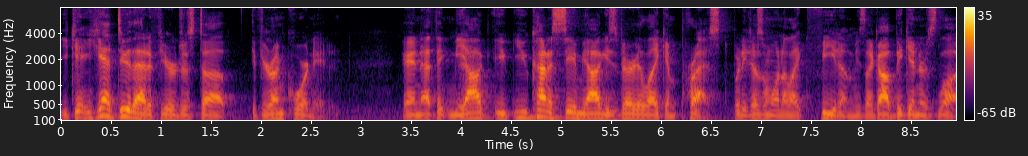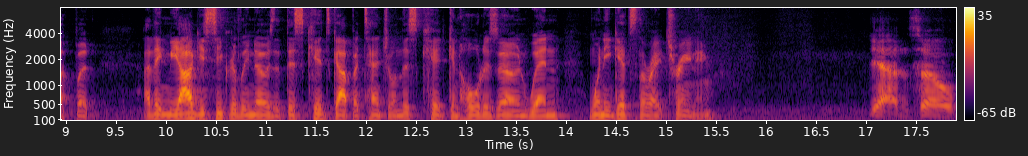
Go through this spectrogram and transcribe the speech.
you can't you can't do that if you're just uh, if you're uncoordinated. And I think Miyagi, you, you kind of see Miyagi's very like impressed, but he doesn't want to like feed him. He's like, oh, beginner's luck. But I think Miyagi secretly knows that this kid's got potential and this kid can hold his own when when he gets the right training. Yeah, and so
